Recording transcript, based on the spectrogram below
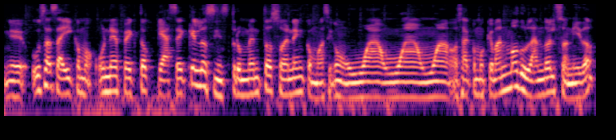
eh, usas ahí como un efecto que hace que los instrumentos suenen como así como wow, wow, wow. O sea, como que van modulando el sonido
